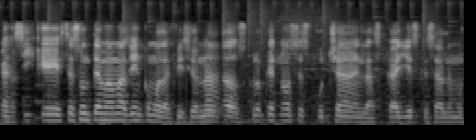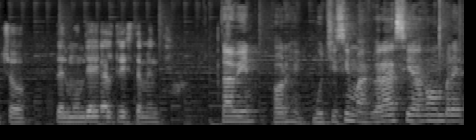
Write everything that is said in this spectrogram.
Así que este es un tema más bien como de aficionados. Creo que no se escucha en las calles que se hable mucho del Mundial tristemente. Está bien, Jorge. Muchísimas gracias, hombre.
